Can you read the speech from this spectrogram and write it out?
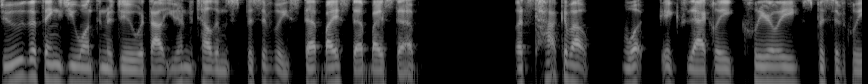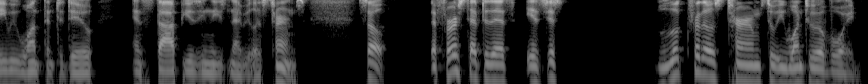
do the things you want them to do without you having to tell them specifically step by step by step. Let's talk about what exactly clearly specifically we want them to do and stop using these nebulous terms. So the first step to this is just look for those terms that we want to avoid.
